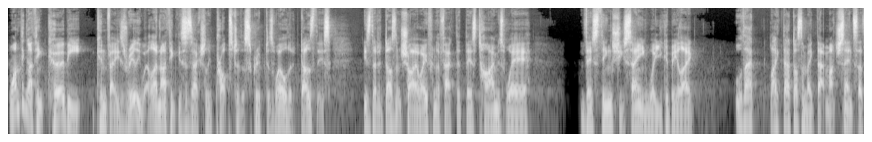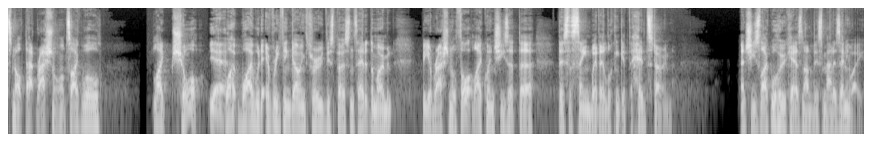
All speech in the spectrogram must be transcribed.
One thing I think Kirby conveys really well, and I think this is actually props to the script as well that it does this, is that it doesn't shy away from the fact that there's times where there's things she's saying where you could be like, well, that like that doesn't make that much sense. That's not that rational. It's like, well, like sure, Yeah. Why why would everything going through this person's head at the moment be a rational thought? Like when she's at the there's the scene where they're looking at the headstone, and she's like, well, who cares? None of this matters anyway.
